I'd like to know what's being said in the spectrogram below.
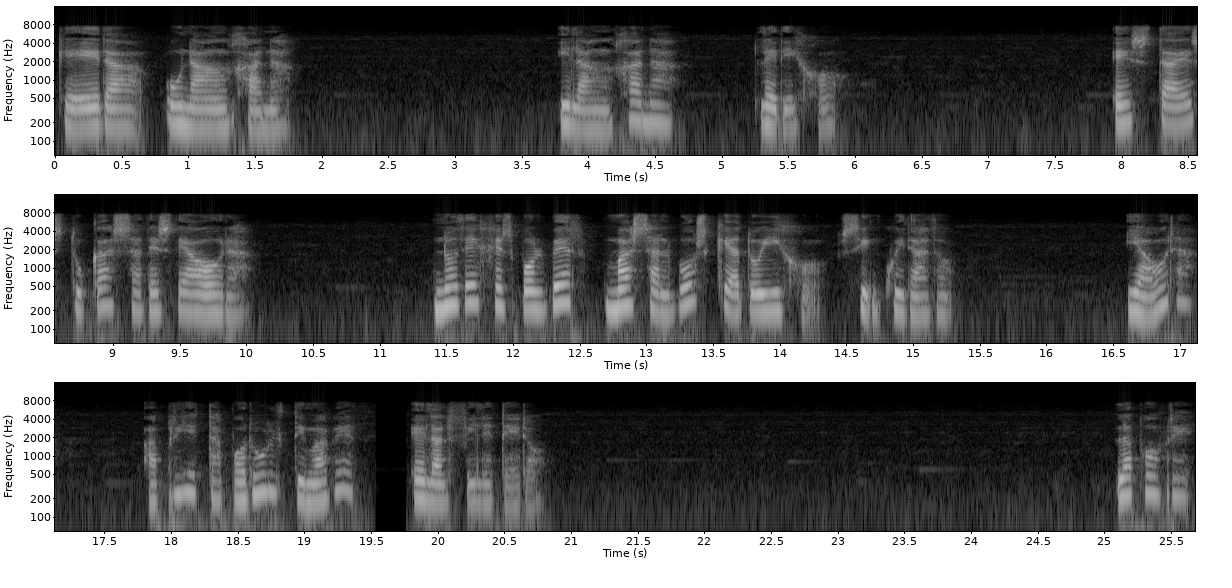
que era una anjana. Y la anjana le dijo, Esta es tu casa desde ahora no dejes volver más al bosque a tu hijo sin cuidado. Y ahora aprieta por última vez el alfiletero. la pobre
